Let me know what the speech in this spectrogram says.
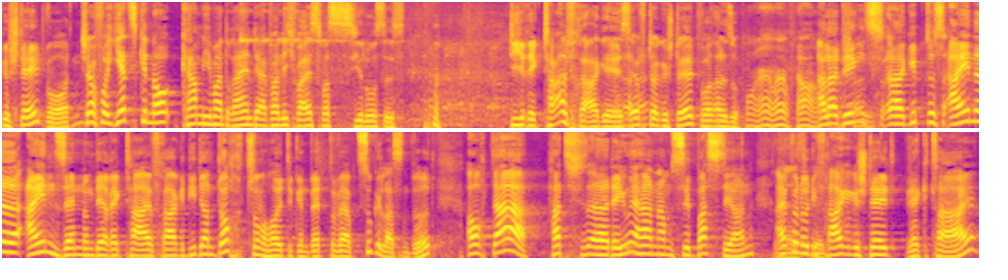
gestellt worden. Dir vor, jetzt genau kam jemand rein, der einfach nicht weiß, was hier los ist. Die Rektalfrage ist öfter gestellt worden, also. Allerdings äh, gibt es eine Einsendung der Rektalfrage, die dann doch zum heutigen Wettbewerb zugelassen wird. Auch da hat äh, der junge Herr namens Sebastian einfach ist nur die. Frage gestellt, rektal,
